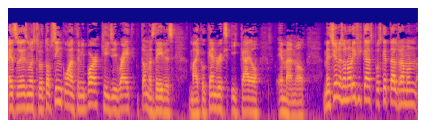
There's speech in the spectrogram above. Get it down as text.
Eso es nuestro top 5, Anthony Barr, KJ Wright, Thomas Davis, Michael Kendricks y Kyle Emanuel. Menciones honoríficas, pues qué tal Ramon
